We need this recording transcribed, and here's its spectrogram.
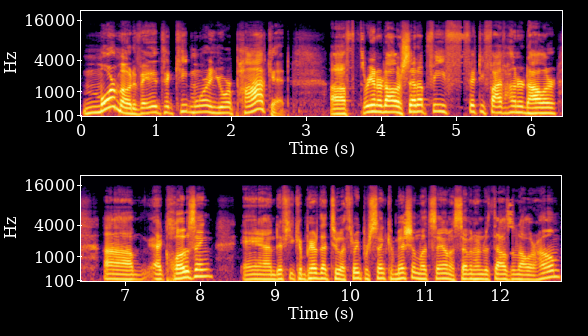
more motivated to keep more in your pocket. Uh, $300 setup fee, $5,500 um, at closing. And if you compare that to a 3% commission, let's say on a $700,000 home,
